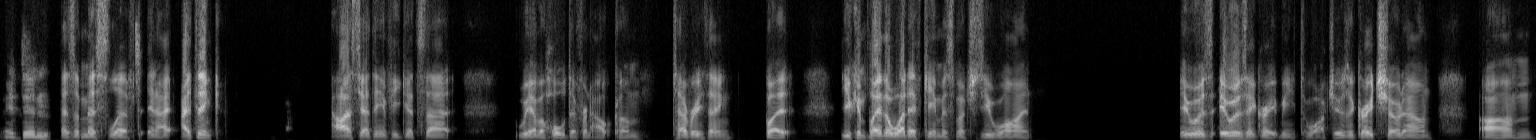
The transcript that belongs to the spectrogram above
It didn't. as a missed lift, and I I think honestly, I think if he gets that, we have a whole different outcome to everything. But you can play the what if game as much as you want. It was it was a great meet to watch. It was a great showdown. Um,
